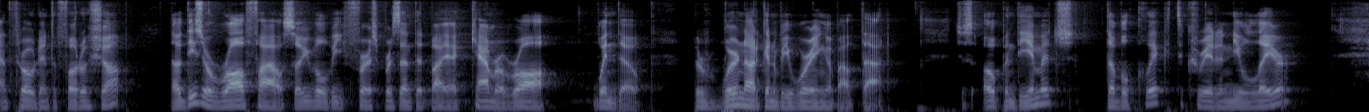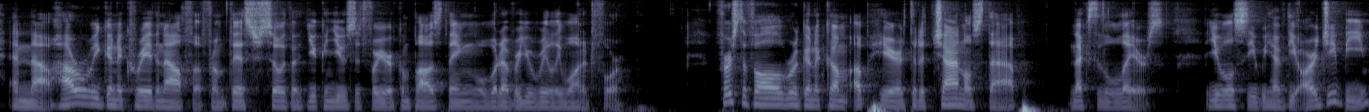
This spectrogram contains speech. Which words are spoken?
and throw it into Photoshop. Now these are raw files, so you will be first presented by a camera raw window, but we're not going to be worrying about that. Just open the image, double click to create a new layer. And now, how are we going to create an alpha from this so that you can use it for your compositing or whatever you really want it for? First of all, we're going to come up here to the channels tab next to the layers. You will see we have the RGB,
